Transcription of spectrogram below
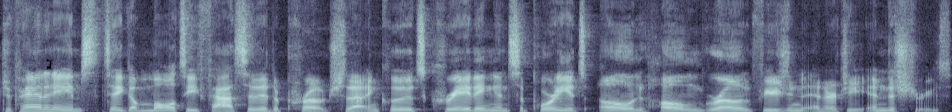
Japan aims to take a multifaceted approach that includes creating and supporting its own homegrown fusion energy industries.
